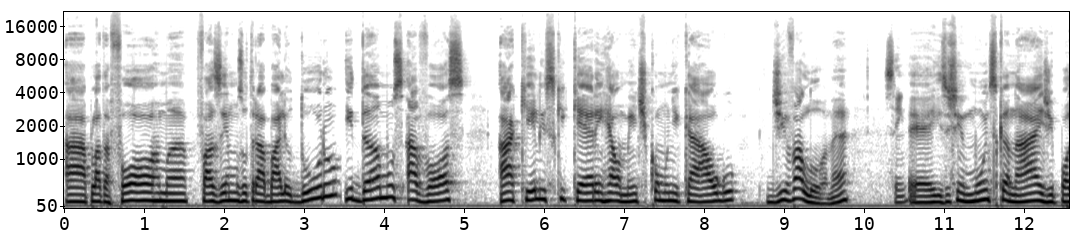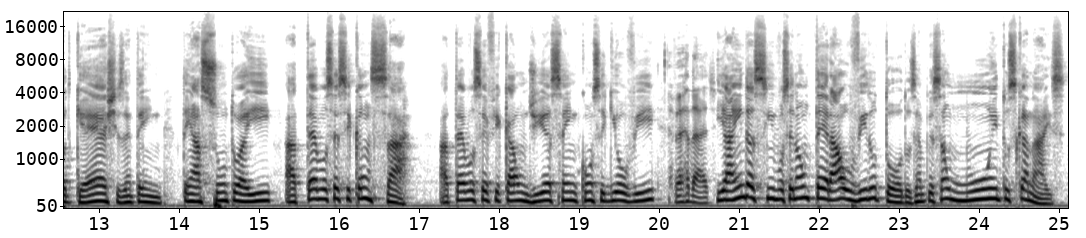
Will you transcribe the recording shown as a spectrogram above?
a plataforma, fazemos o trabalho duro e damos a voz àqueles que querem realmente comunicar algo de valor, né? Sim. É, existem muitos canais de podcasts, né? tem, tem assunto aí até você se cansar, até você ficar um dia sem conseguir ouvir. É verdade. E ainda assim você não terá ouvido todos, né? porque são muitos canais.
